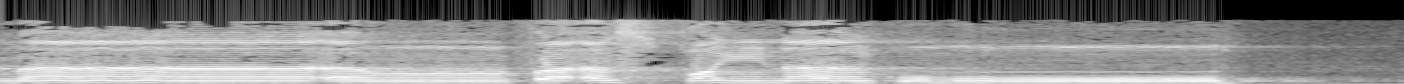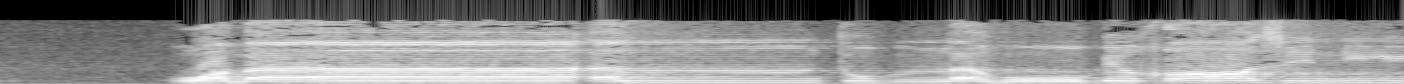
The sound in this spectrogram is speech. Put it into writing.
ماء فأسقيناكموه وما أنتم له بخازنين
